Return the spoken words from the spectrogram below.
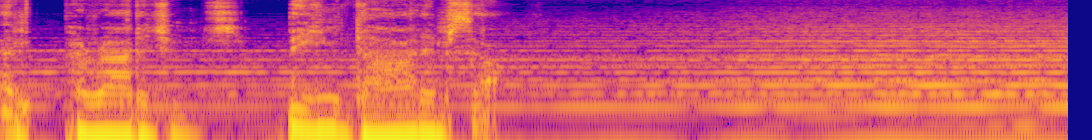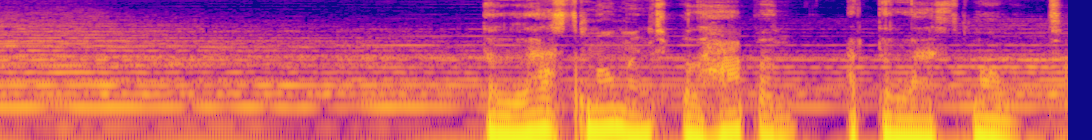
and paradigms, being God Himself. The last moment will happen at the last moment.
